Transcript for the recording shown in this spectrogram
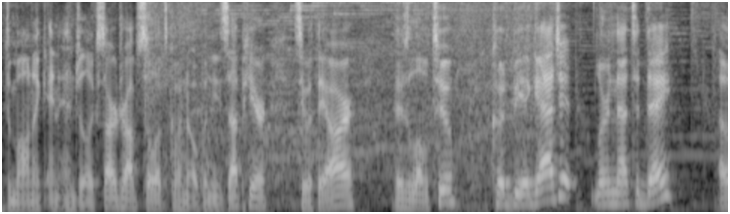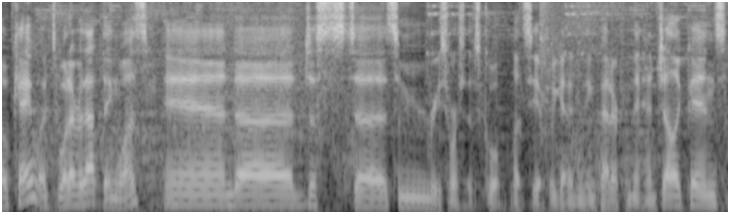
demonic and angelic star drops. So let's go ahead and open these up here, see what they are. Here's a level two. Could be a gadget. Learned that today. Okay, it's whatever that thing was. And uh, just uh, some resources. Cool. Let's see if we get anything better from the angelic pins.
